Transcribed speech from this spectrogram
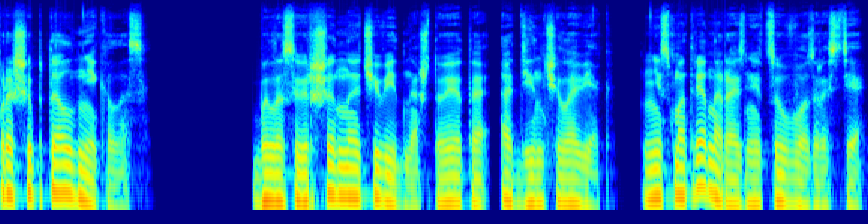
Прошептал Николас. Было совершенно очевидно, что это один человек, несмотря на разницу в возрасте.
